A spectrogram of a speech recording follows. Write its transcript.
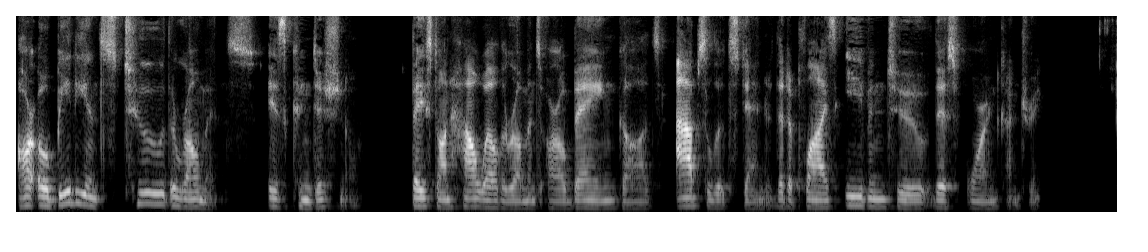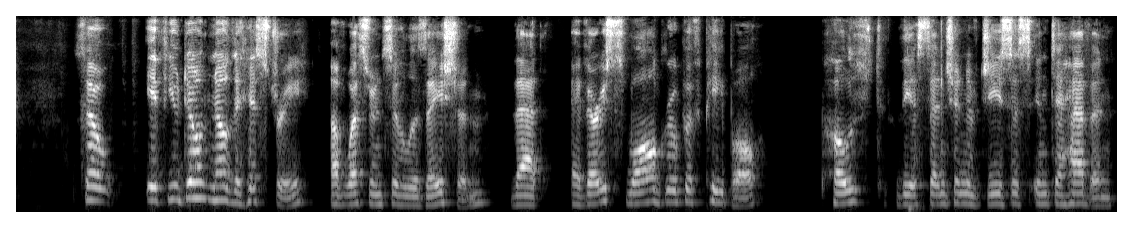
our obedience to the Romans is conditional based on how well the Romans are obeying God's absolute standard that applies even to this foreign country. So, if you don't know the history of Western civilization, that a very small group of people post the ascension of Jesus into heaven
